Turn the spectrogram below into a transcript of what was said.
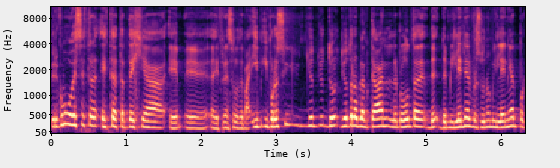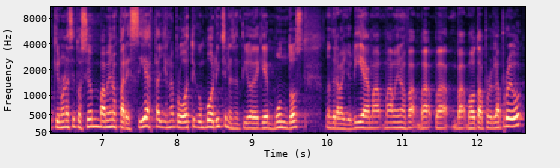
pero ¿cómo ves esta, estrategia eh, eh, a diferencia de los demás? Y, por eso yo, yo, te lo planteaba en la pregunta de, millennial versus no millennial, porque en una situación más o menos parecida está de Proboste con Boric, en el sentido de que en mundos donde la mayoría más, o menos va, va, va, va, a votar por el apruebo.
